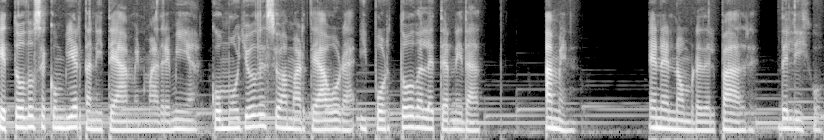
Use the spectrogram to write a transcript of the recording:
Que todos se conviertan y te amen, Madre mía, como yo deseo amarte ahora y por toda la eternidad. Amén. En el nombre del Padre, del Hijo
